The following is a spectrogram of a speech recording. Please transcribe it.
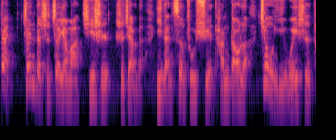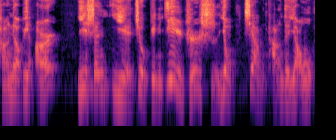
但真的是这样吗？其实是这样的，一旦测出血糖高了，就以为是糖尿病，而医生也就给你一直使用降糖的药物，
